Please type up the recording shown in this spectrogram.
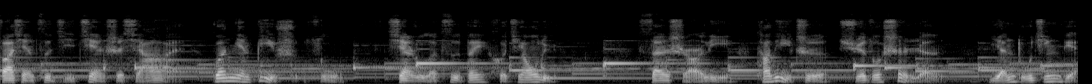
发现自己见识狭隘，观念避世俗，陷入了自卑和焦虑。三十而立，他立志学做圣人，研读经典，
